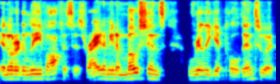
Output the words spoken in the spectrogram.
in order to leave offices, right? I mean, emotions really get pulled into it.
